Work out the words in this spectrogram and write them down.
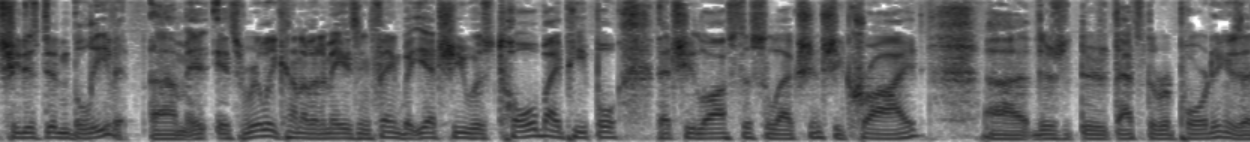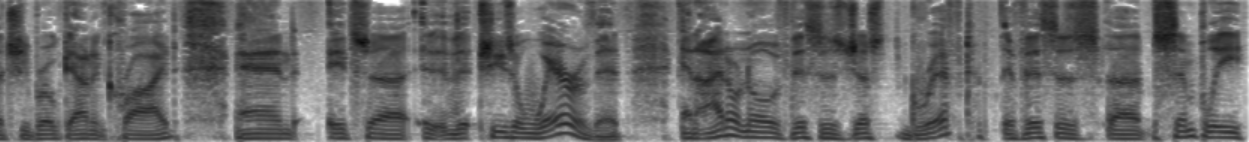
she just didn't believe it. Um, it. It's really kind of an amazing thing. But yet she was told by people that she lost this election. She cried. Uh, there's, there's that's the reporting is that she broke down and cried, and it's uh, that she's aware of it. And I don't know if this is just grift, if this is uh, simply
